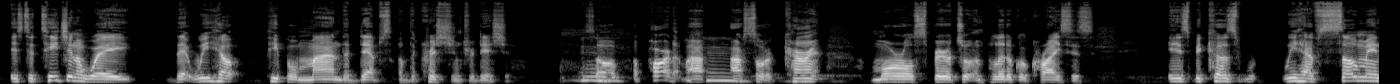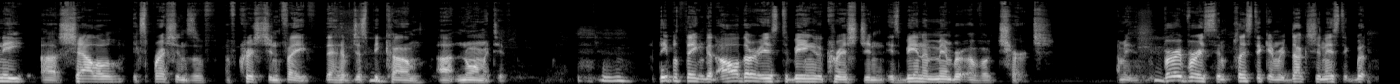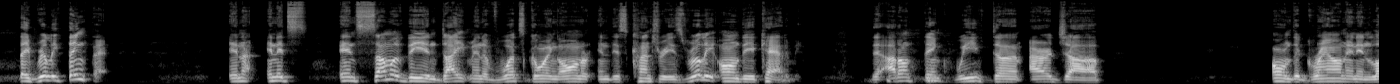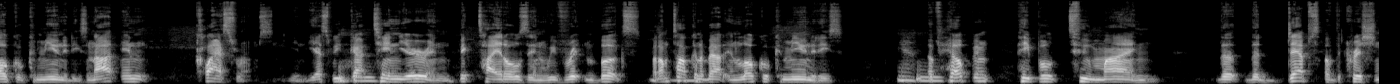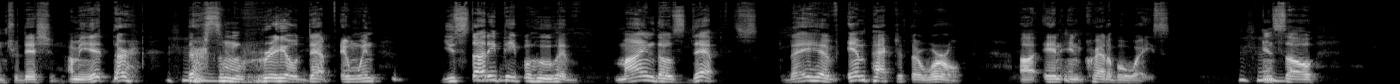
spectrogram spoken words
is to teach in a way that we help people mine the depths of the Christian tradition. Mm. So, a part of our, mm. our sort of current moral, spiritual, and political crisis is because we have so many uh, shallow expressions of, of Christian faith that have just mm. become uh, normative. Mm-hmm. People think that all there is to being a Christian is being a member of a church. I mean, hmm. very, very simplistic and reductionistic, but they really think that. And, and it's, and some of the indictment of what's going on in this country is really on the academy. That I don't think hmm. we've done our job on the ground and in local communities, not in classrooms. Yes, we've got mm-hmm. tenure and big titles and we've written books, but I'm talking mm-hmm. about in local communities yeah. of helping people to mine the the depths of the Christian tradition. I mean, it there mm-hmm. there's some real depth, and when you study mm-hmm. people who have mined those depths, they have impacted their world uh, in incredible ways. Mm-hmm. And so,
